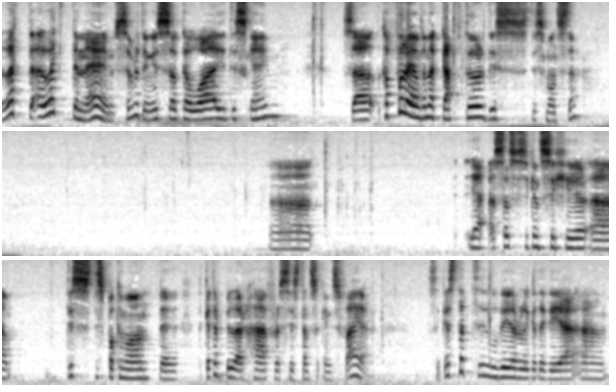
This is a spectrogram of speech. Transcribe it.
I like the, I like the names. Everything is so kawaii this game. So hopefully I'm gonna capture this this monster. Uh, yeah, as as you can see here, uh, this this Pokemon, the the Caterpillar, have resistance against fire. So I guess that it will be a really good idea. Um,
